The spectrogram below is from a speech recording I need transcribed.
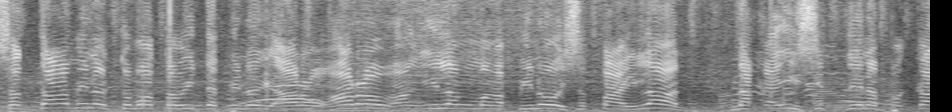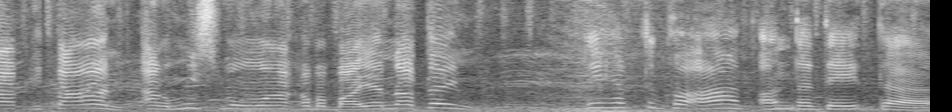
Sa dami ng tumatawid na Pinoy araw-araw, ang ilang mga Pinoy sa Thailand, nakaisip din ng pagkakitaan ang mismong mga kababayan natin. They have to go out on the day the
